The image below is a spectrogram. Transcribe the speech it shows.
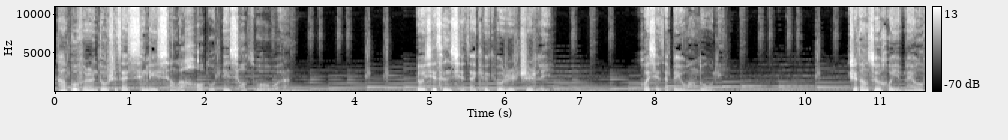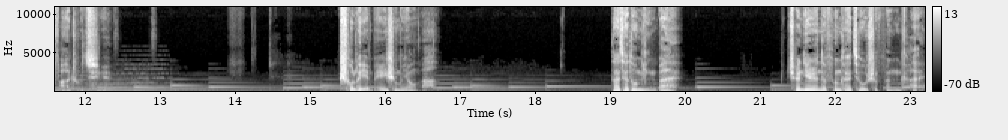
大部分人都是在心里想了好多篇小作文，有些曾写在 QQ 日志里，或写在备忘录里，直到最后也没有发出去。说了也没什么用啊。大家都明白，成年人的分开就是分开，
